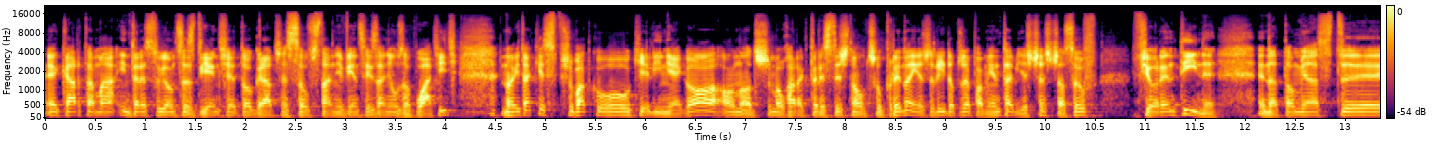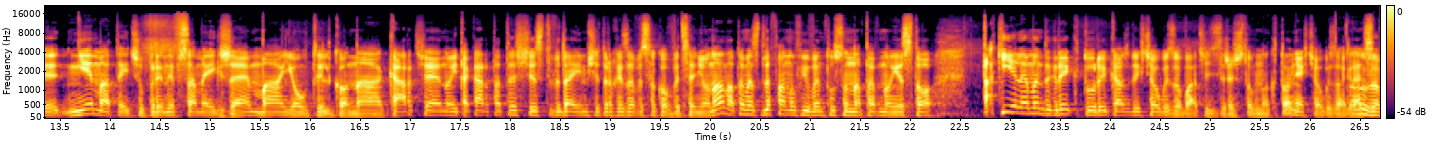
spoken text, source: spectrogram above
e, karta ma interesujące zdjęcie, to gracze są w stanie więcej za nią zapłacić. No i tak jest w przypadku Kieliniego. On otrzymał charakterystyczną czuprynę, jeżeli dobrze pamiętam, jeszcze z czasów Fiorentiny. Natomiast y, nie ma tej czupryny w samej grze, ma ją tylko na karcie, no i ta karta też jest, wydaje mi się, trochę za wysoko wyceniona, natomiast dla fanów Juventusu na pewno jest to taki element gry, który każdy chciałby zobaczyć zresztą. No kto nie chciałby zagrać No,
